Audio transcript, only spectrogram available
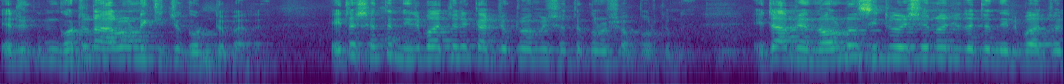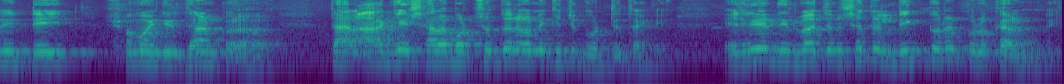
এরকম ঘটনা আরও অনেক কিছু ঘটতে পারে। এটার সাথে নির্বাচনী কার্যক্রমের সাথে কোনো সম্পর্ক নেই। এটা আপনি নর্মাল সিচুয়েশনেও যদি একটা নির্বাচনী ডেট সময় নির্ধারণ করা হয় তার আগে সারা বছর ধরে অনেক কিছু ঘটতে থাকে। এটাকে নির্বাচনের সাথে লিঙ্ক করার কোনো কারণ নেই।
